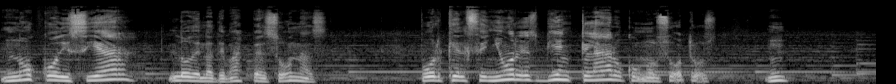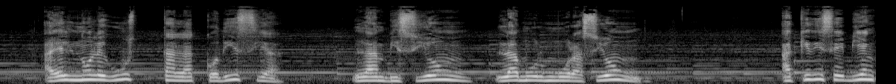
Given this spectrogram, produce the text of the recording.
no codiciar lo de las demás personas, porque el Señor es bien claro con nosotros. A Él no le gusta la codicia, la ambición, la murmuración. Aquí dice bien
